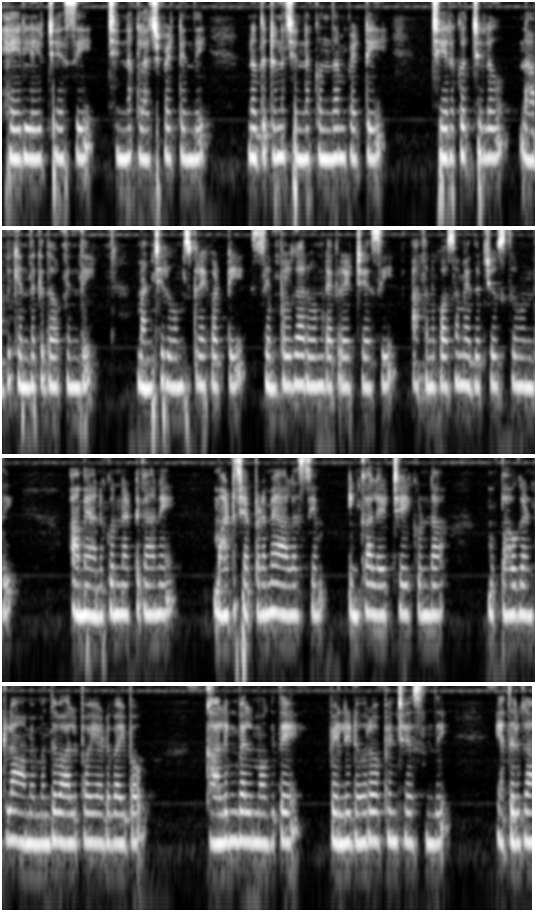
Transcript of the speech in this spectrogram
హెయిర్ లీవ్ చేసి చిన్న క్లచ్ పెట్టింది. నుదుటిన చిన్న కుందం పెట్టి చీరకొచ్చులు నాభి కిందకి దోపింది. మంచి రూమ్ స్ప్రే కొట్టి సింపుల్గా రూమ్ డెకరేట్ చేసి అతని కోసం ఎదురు చూస్తూ ఉంది. ఆమె అనుకున్నట్టుగానే మాట చెప్పడమే ఆలస్యం. ఇంకా లేట్ చేయకుండా ముప్పావు గంటలో ఆమె ముందు వాలిపోయాడు వైభవ్. కాలింగ్ బెల్ మోగితే పెళ్ళి డోర్ ఓపెన్ చేసింది. ఎదురుగా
